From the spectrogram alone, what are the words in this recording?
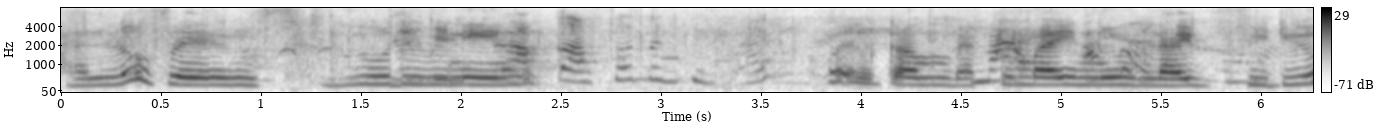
Hello friends good evening welcome back to my new live video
